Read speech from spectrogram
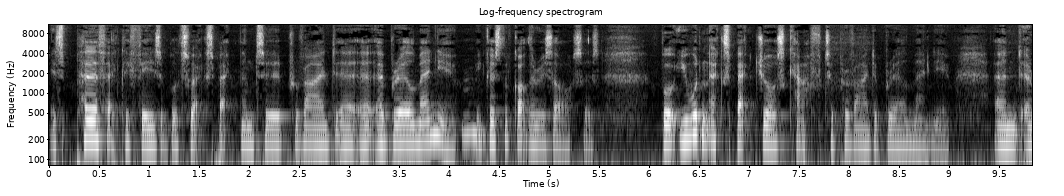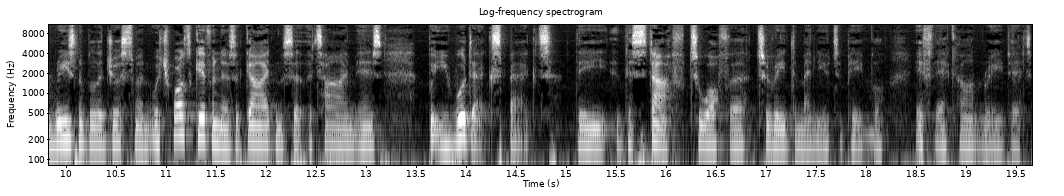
it's perfectly feasible to expect them to provide a, a braille menu mm. because they've got the resources. But you wouldn't expect Joe's Caff to provide a braille menu. And a reasonable adjustment, which was given as a guidance at the time, is but you would expect the the staff to offer to read the menu to people if they can't read it.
